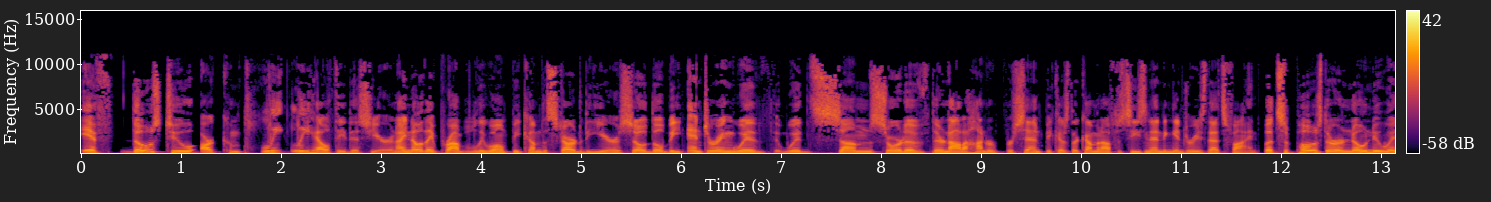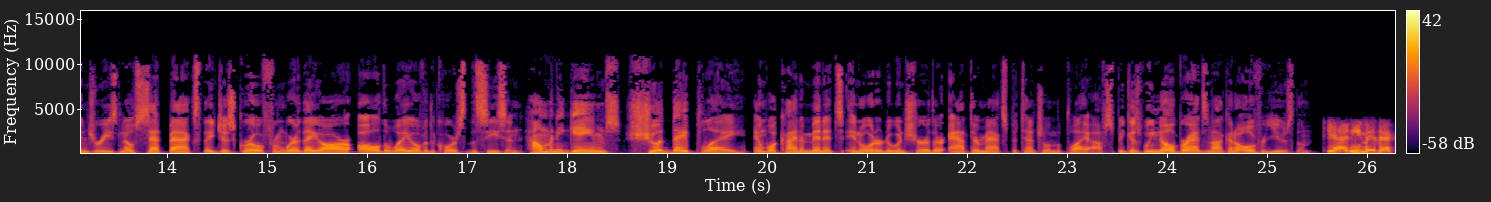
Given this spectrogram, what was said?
If those two are completely healthy this year, and I know they probably won't become the start of the year, so they'll be entering with with some sort of they're not hundred percent because they're coming off of season-ending injuries. That's fine. But suppose there are no new injuries, no setbacks. They just grow from where they are all the way over the course of the season. How many games should they play? Play and what kind of minutes in order to ensure they're at their max potential in the playoffs? Because we know Brad's not going to overuse them. Yeah, and he made that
